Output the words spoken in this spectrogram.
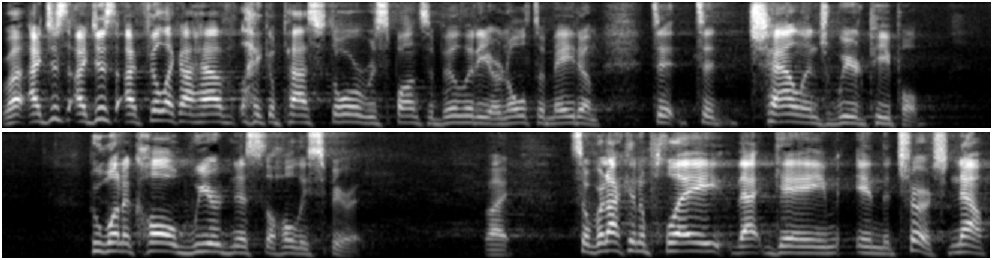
Right? I just, I just, I feel like I have like a pastoral responsibility or an ultimatum to, to challenge weird people who want to call weirdness the Holy Spirit. Right? So we're not going to play that game in the church. Now,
